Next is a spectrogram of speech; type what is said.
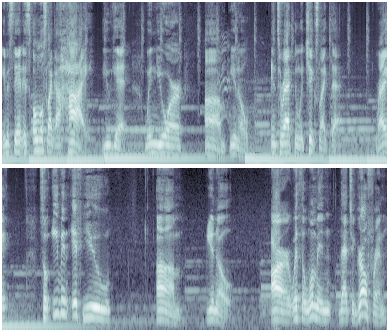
You understand? It's almost like a high you get when you're um, you know, interacting with chicks like that. Right? So even if you um, you know, are with a woman that's your girlfriend,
